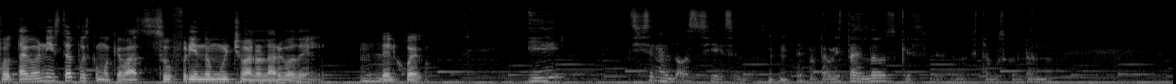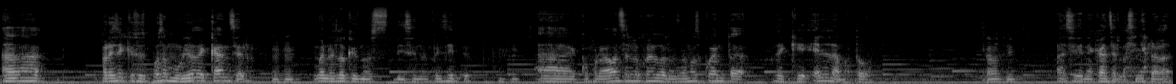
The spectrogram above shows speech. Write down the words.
protagonista pues como que va sufriendo mucho a lo largo del, del juego. Y si es en el 2, sí es el 2. Ujú. El protagonista del 2, que es lo que estamos contando. Ah, parece que su esposa murió de cáncer. Ujú, Bueno, es lo que nos dicen al principio. ujú. Ah, conforme avanza el juego, nos damos cuenta de que él la mató. Ah, sí. Ah, sí, tenía cáncer la señora, ¿verdad?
